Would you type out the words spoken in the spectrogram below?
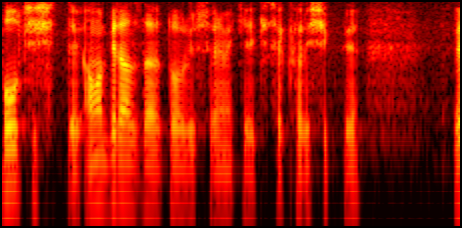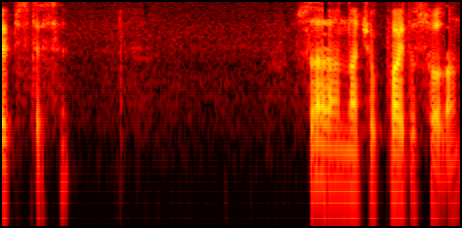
bol çeşitli ama biraz da doğruyu söylemek gerekirse karışık bir web sitesi. Zararından çok faydası olan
